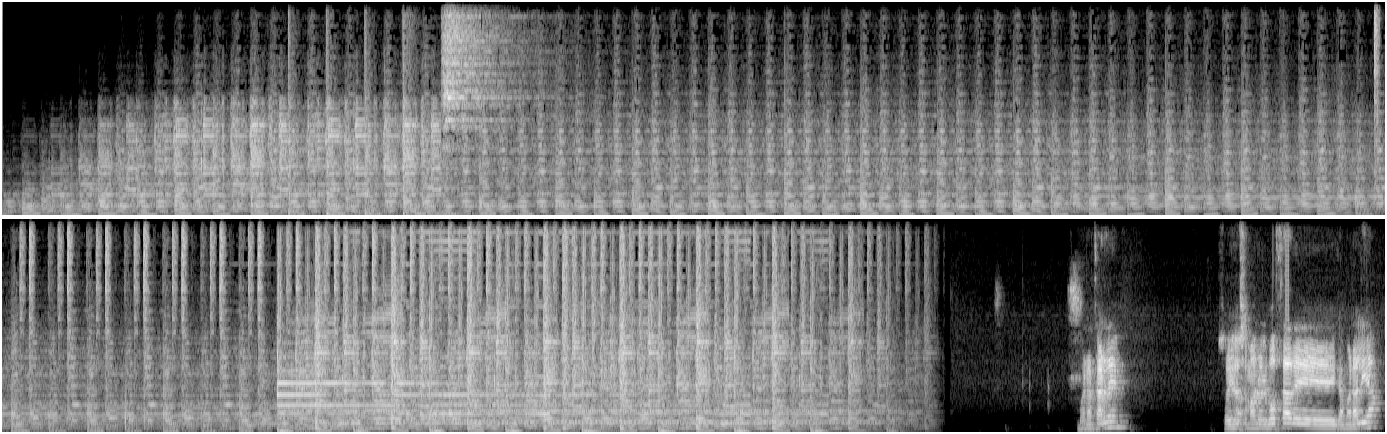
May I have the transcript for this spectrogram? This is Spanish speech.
Buenas soy José Manuel Boza de Camaralia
